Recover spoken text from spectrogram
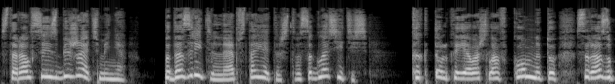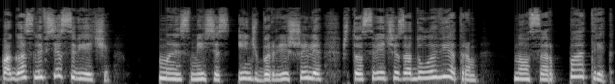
старался избежать меня — Подозрительное обстоятельство, согласитесь. Как только я вошла в комнату, сразу погасли все свечи. Мы с миссис Инчбер решили, что свечи задуло ветром, но сэр Патрик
